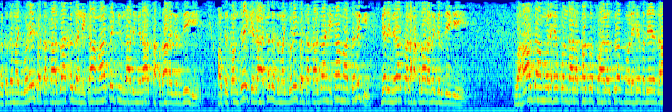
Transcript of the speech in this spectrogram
نو که د مجبورۍ په تقاضا خزه نکاح ماته کې دا د میراث حقدار ګرځيږي او که کوم ځای کې دا اصل د مجبورۍ په تقاضا نکاح ماته نه کی بیا د میراث والا حقدار نه ګرځيږي وهذا ملحق دا لقد فعل صورت ملحق دی دا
